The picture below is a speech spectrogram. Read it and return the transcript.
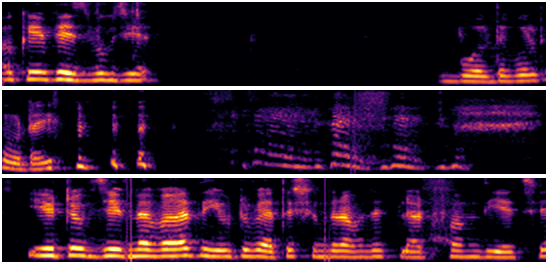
ওকে ফেসবুক যে বলতে বলতে ওটাই। ইউটিউব জিন্দাবাদ। ইউটিউব এত সুন্দর আমাদের প্ল্যাটফর্ম দিয়েছে।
